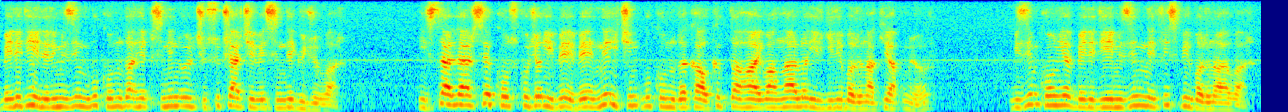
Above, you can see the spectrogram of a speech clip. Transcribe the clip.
Belediyelerimizin bu konuda hepsinin ölçüsü çerçevesinde gücü var. İsterlerse koskoca İBB ne için bu konuda kalkıp da hayvanlarla ilgili barınak yapmıyor? Bizim Konya Belediye'mizin nefis bir barınağı var.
